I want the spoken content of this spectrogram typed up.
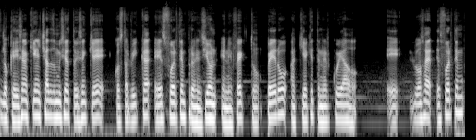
lo que dicen aquí en el chat es muy cierto. Dicen que Costa Rica es fuerte en prevención, en efecto, pero aquí hay que tener cuidado. vamos a ver, es fuerte en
